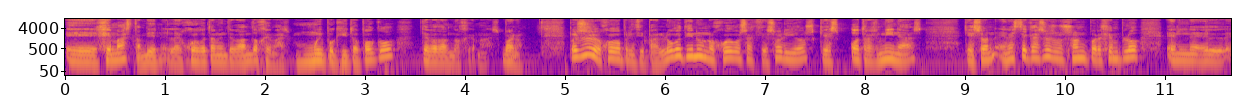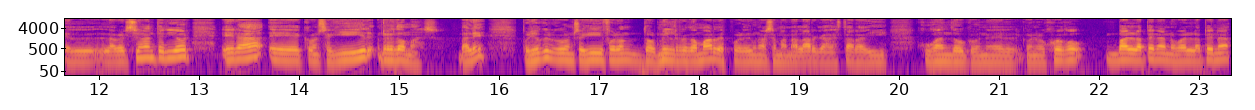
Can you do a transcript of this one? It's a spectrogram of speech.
Eh, gemas también, el juego también te va dando gemas, muy poquito a poco te va dando gemas. Bueno, pues eso es el juego principal. Luego tiene unos juegos accesorios, que es otras minas, que son, en este caso son, por ejemplo, en la versión anterior era eh, conseguir redomas, ¿vale? Pues yo creo que conseguí, fueron 2.000 redomar después de una semana larga de estar ahí jugando con el, con el juego vale la pena, no vale la pena.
